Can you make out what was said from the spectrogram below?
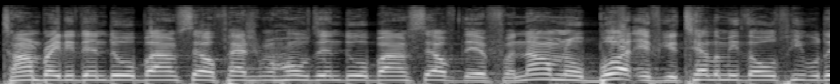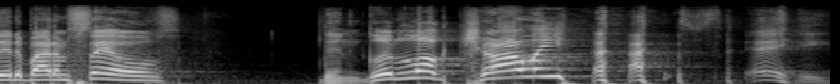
Tom Brady didn't do it by himself. Patrick Mahomes didn't do it by himself. They're phenomenal. But if you're telling me those people did it by themselves, then good luck, Charlie. Hey,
